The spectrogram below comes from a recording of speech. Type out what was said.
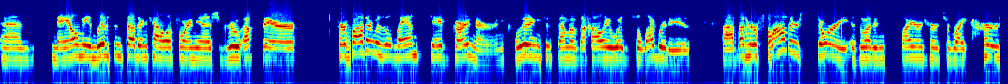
And Naomi lives in Southern California. She grew up there. Her father was a landscape gardener, including to some of the Hollywood celebrities. Uh, but her father's story is what inspired her to write her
